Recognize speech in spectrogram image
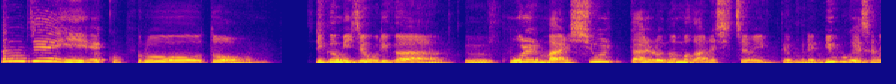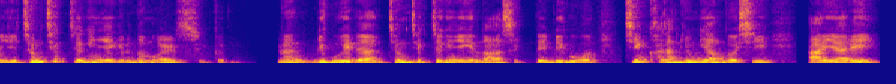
현재 이 에코프로도 지금 이제 우리가 그 9월 말 10월 달로 넘어가는 시점이기 때문에 미국에서는 이제 정책적인 얘기로 넘어갈 수 있거든요. 그런 미국에 대한 정책적인 얘기 나왔을 때 미국은 지금 가장 중요한 것이 IRA,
